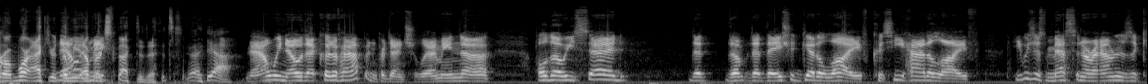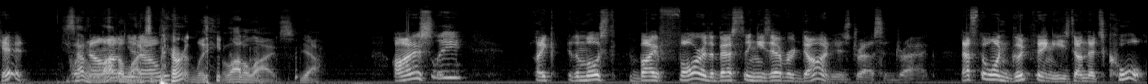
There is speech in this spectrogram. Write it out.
more more accurate than we ever makes- expected it. Uh, yeah. now we know that could have happened potentially. I mean, uh, although he said that the, that they should get a life because he had a life, he was just messing around as a kid. He's had a lot on, of lives know, apparently. A lot of lives. Yeah. Honestly, like the most by far the best thing he's ever done is dress and drag. That's the one good thing he's done that's cool.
